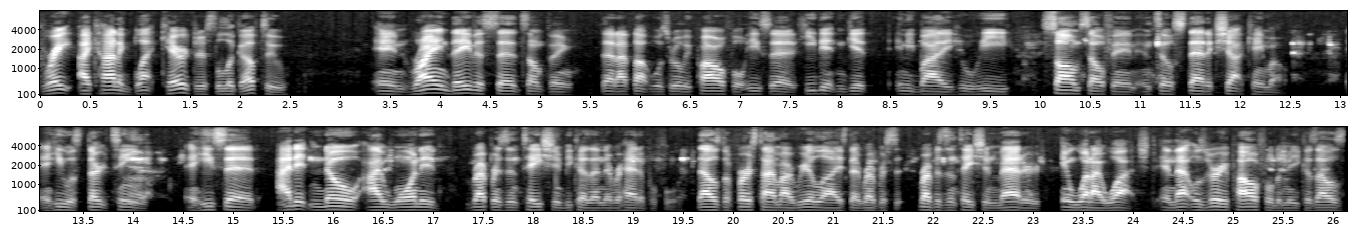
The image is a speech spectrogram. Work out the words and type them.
great iconic black characters to look up to. And Ryan Davis said something that I thought was really powerful. He said he didn't get anybody who he saw himself in until Static Shock came out. And he was 13. And he said, I didn't know I wanted representation because I never had it before. That was the first time I realized that repres representation mattered in what I watched. And that was very powerful to me because I was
